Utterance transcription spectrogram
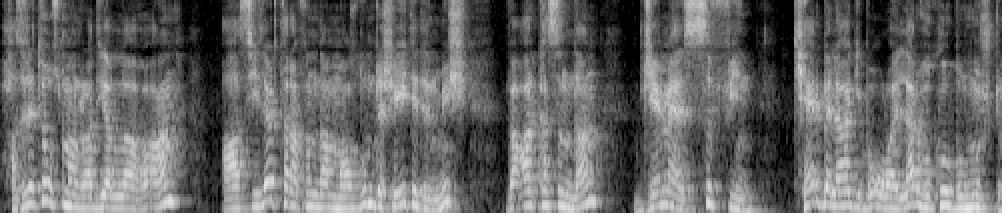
Hazreti Osman radıyallahu anh asiler tarafından mazlumca şehit edilmiş ve arkasından Cemel, Sıffin, Kerbela gibi olaylar vuku bulmuştu.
